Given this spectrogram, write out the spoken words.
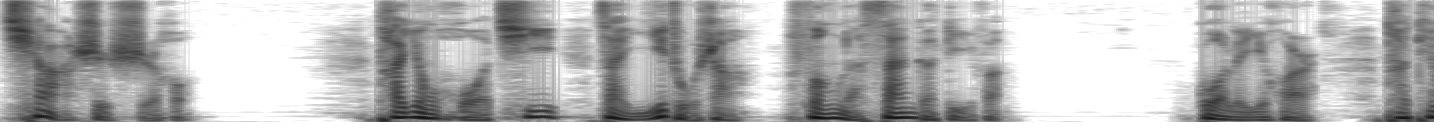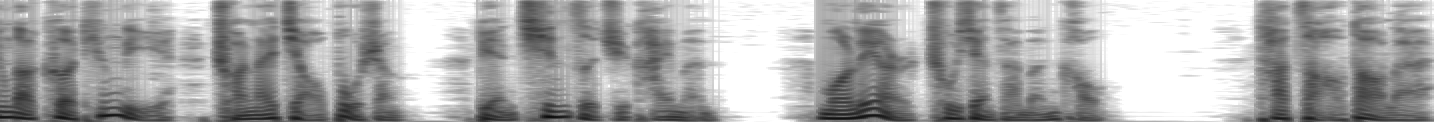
恰是时候。他用火漆在遗嘱上封了三个地方。过了一会儿，他听到客厅里传来脚步声，便亲自去开门。莫雷尔出现在门口，他早到了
